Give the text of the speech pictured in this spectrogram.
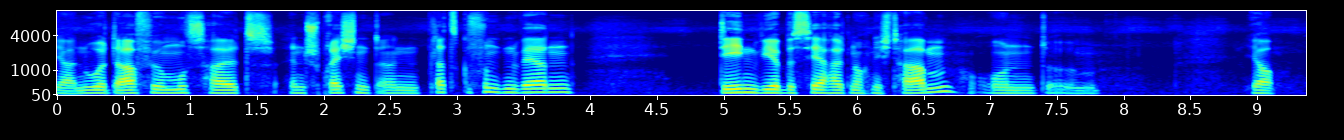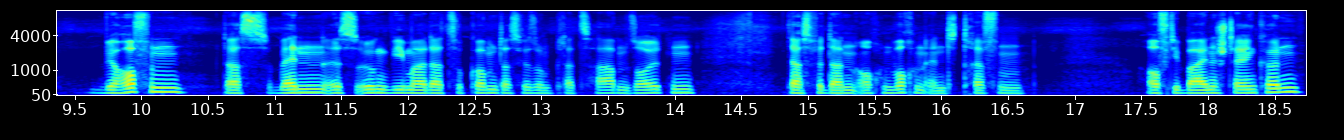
ja, nur dafür muss halt entsprechend ein Platz gefunden werden, den wir bisher halt noch nicht haben. Und ähm, ja, wir hoffen, dass wenn es irgendwie mal dazu kommt, dass wir so einen Platz haben sollten, dass wir dann auch ein Wochenendtreffen auf die Beine stellen können.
